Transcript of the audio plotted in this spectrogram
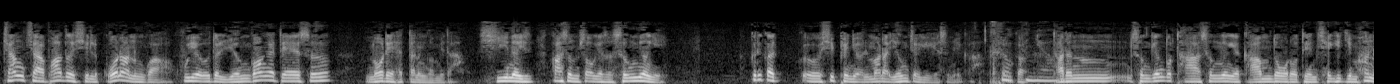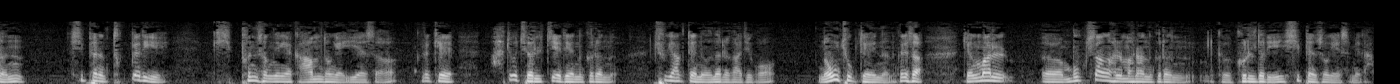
장차 받으실 고난과 후에 얻을 영광에 대해서 노래했다는 겁니다. 시인의 가슴 속에서 성령이 그러니까 그 시편이 얼마나 영적이겠습니까? 그렇군요. 그러니까 다른 성경도 다 성령의 감동으로 된 책이지만은 시편은 특별히 깊은 성령의 감동에 의해서 그렇게 아주 절제된 그런 축약된 언어를 가지고 농축되어 있는 그래서 정말 어, 묵상할 만한 그런 그 글들이 시편 속에 있습니다.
